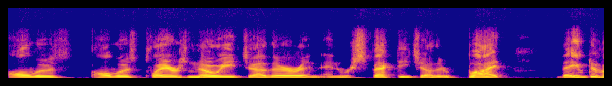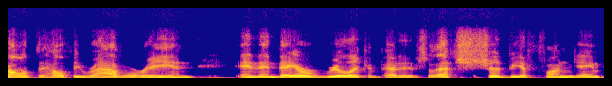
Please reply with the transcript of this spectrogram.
all those all those players know each other and, and respect each other, but they've developed a healthy rivalry and and and they are really competitive. So that should be a fun game.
